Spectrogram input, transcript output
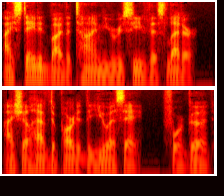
I stated by the time you receive this letter, I shall have departed the USA, for good.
